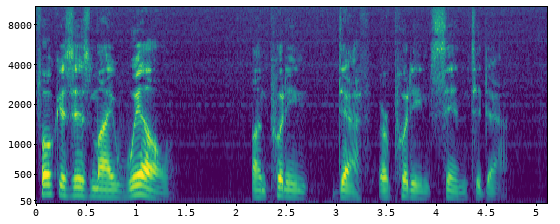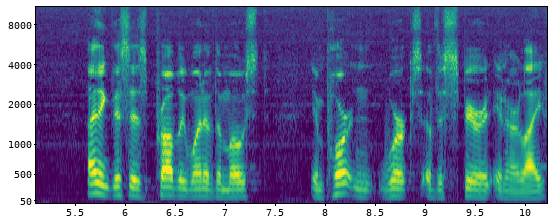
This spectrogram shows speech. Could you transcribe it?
focuses my will on putting death or putting sin to death. I think this is probably one of the most important works of the Spirit in our life.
